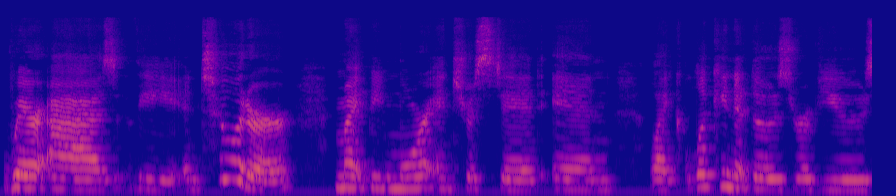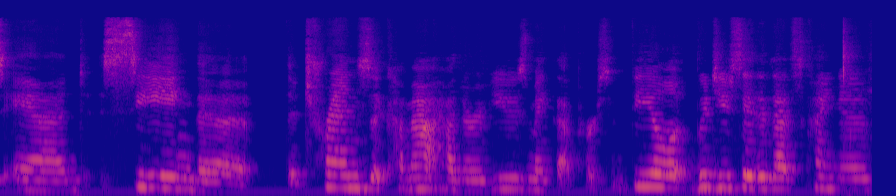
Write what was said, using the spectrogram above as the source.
Whereas the intuitor might be more interested in like looking at those reviews and seeing the the trends that come out, how the reviews make that person feel. Would you say that that's kind of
